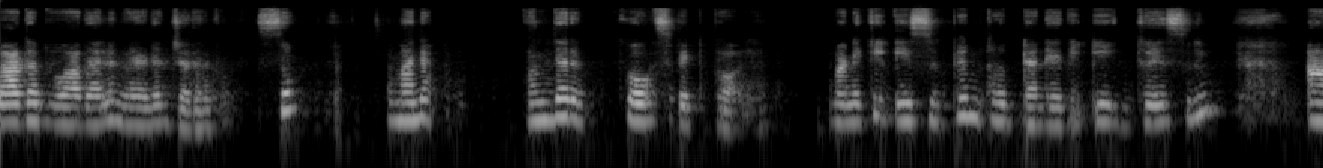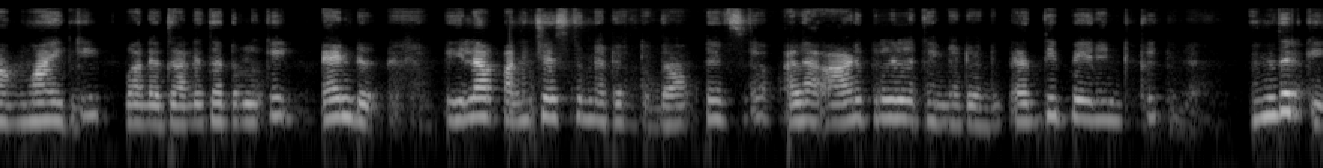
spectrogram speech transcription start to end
వాదోపవాదాలు వినడం జరగదు సో మనం అందరూ హోప్స్ పెట్టుకోవాలి. మనకి ఈ సుప్రీంకోర్టు అనేది ఈ కేసుని ఆ అమ్మాయికి వాళ్ళ తల్లిదండ్రులకి అండ్ ఇలా పనిచేస్తున్నటువంటి డాక్టర్స్కి అలా ఆడపిల్లలకి ఉన్నటువంటి ప్రతి పేరెంట్కి అందరికీ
